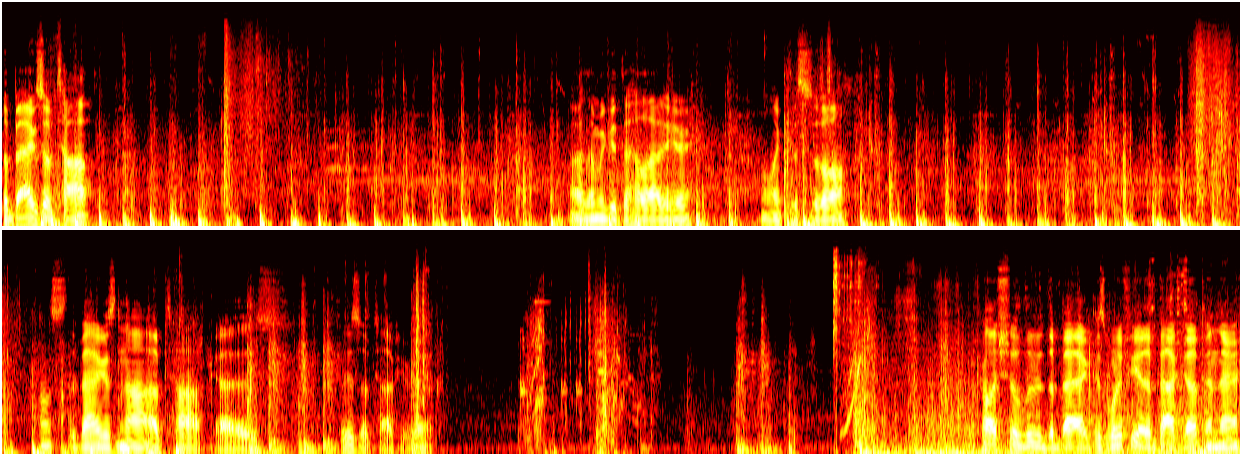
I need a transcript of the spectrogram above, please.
The bag's up top. Alright, let me get the hell out of here. I don't like this at all. Oh, Unless the bag is not up top, guys. It is up top, you're right. Probably should have looted the bag, because what if he had a backup in there?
